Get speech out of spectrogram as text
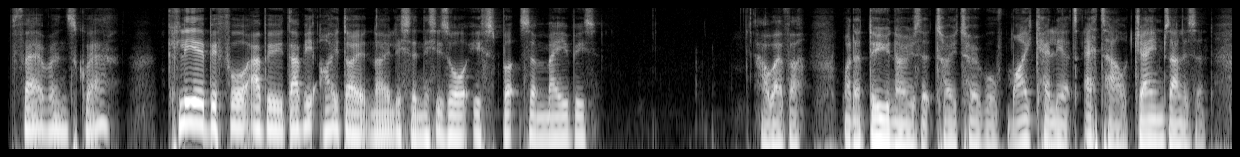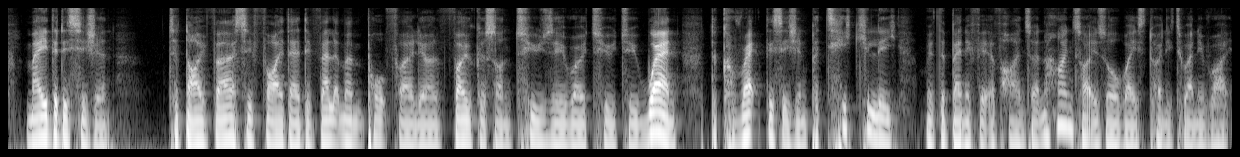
fair and square? Clear before Abu Dhabi? I don't know. Listen, this is all ifs, buts, and maybes. However, what I do know is that Toto Wolff, Mike Elliott, et al., James Allison made the decision to diversify their development portfolio and focus on 2022 when the correct decision, particularly with the benefit of hindsight, and hindsight is always 2020, right?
